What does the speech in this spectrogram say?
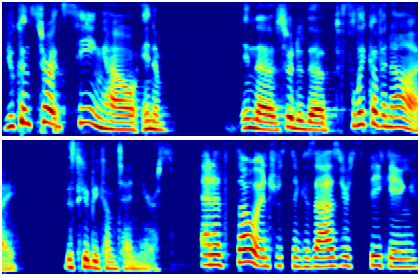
You can start seeing how in a in the sort of the flick of an eye, this could become 10 years. And it's so interesting because as you're speaking,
